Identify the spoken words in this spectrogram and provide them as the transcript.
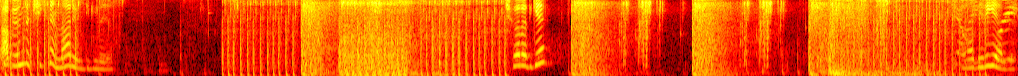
Abi önünde çeksen ne arıyorsun dibinde ya? Çıkar hadi gel. Killing biri geldi.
